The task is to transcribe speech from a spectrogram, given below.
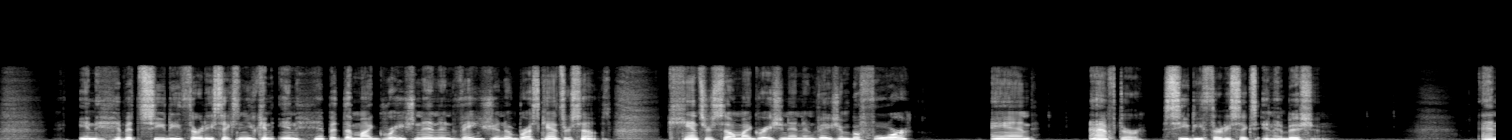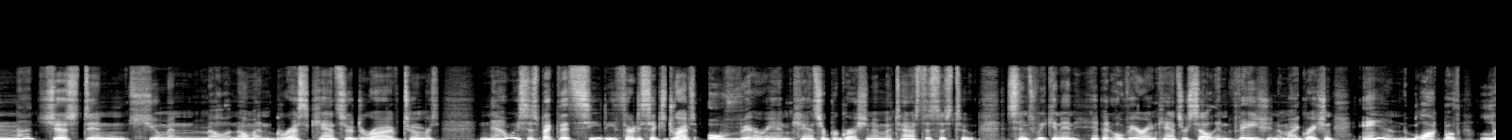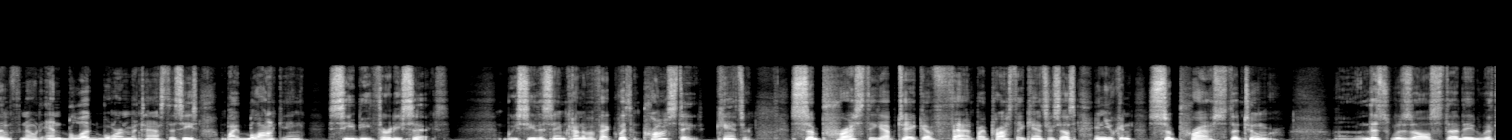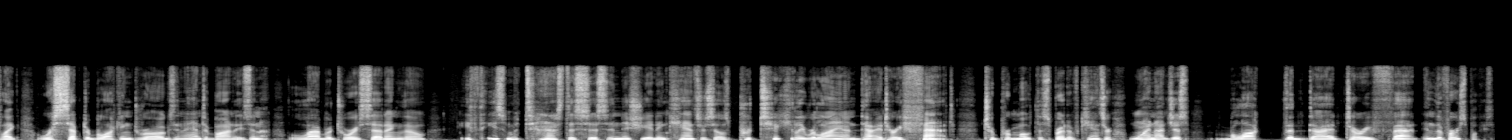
Inhibit CD36, and you can inhibit the migration and invasion of breast cancer cells cancer cell migration and invasion before and after CD36 inhibition. And not just in human melanoma and breast cancer-derived tumors. Now we suspect that CD36 drives ovarian cancer progression and metastasis too, since we can inhibit ovarian cancer cell invasion and migration, and block both lymph node and blood-borne metastases by blocking CD36. We see the same kind of effect with prostate cancer. Suppress the uptake of fat by prostate cancer cells, and you can suppress the tumor. Uh, this was all studied with like receptor-blocking drugs and antibodies in a laboratory setting, though. If these metastasis-initiating cancer cells particularly rely on dietary fat to promote the spread of cancer, why not just block the dietary fat in the first place?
